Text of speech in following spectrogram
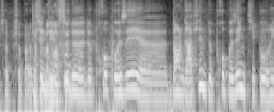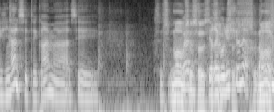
c'est- ça, ça parle à personne. C'était Maintenant, fou de, de proposer euh, dans le graphisme, de proposer une typo originale, c'était quand même euh, assez. c'est- Non, ouais, ça, révolutionnaire. ça- non, ça,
